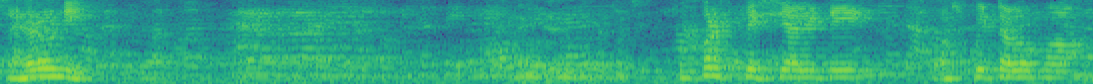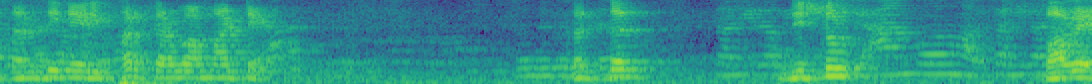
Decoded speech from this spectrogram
શહેરોની સુપર સ્પેશિયાલિટી હોસ્પિટલોમાં દર્દીને રિફર કરવા માટે તદ્દન નિઃશુલ્ક ભાવે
